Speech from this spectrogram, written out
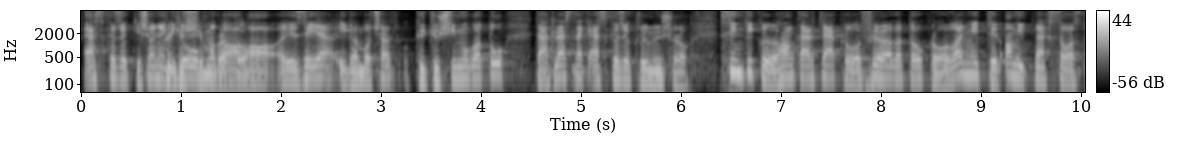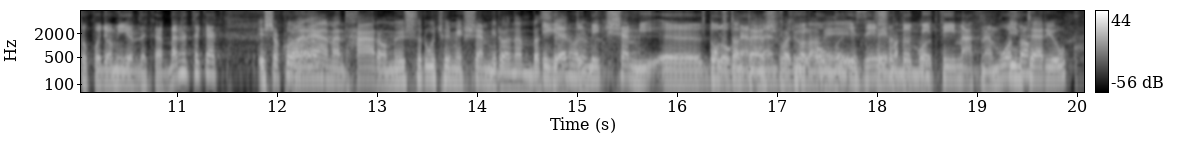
eszközök és anyagi dolgoknak a, a izéje, igen, bocsánat, a kütyűsimogató, tehát lesznek eszközökről műsorok. Szintikről, hangkártyákról, fülhallgatókról, vagy mit, amit megszavaztok, vagy ami érdekel benneteket. És akkor um, már elment három műsor, úgyhogy még semmiről nem beszéltünk. Igen, hogy még semmi uh, dolog Oktatás, nem ment vagy ki, valami o, téma a nem volt. témák nem voltak. Interjúk.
